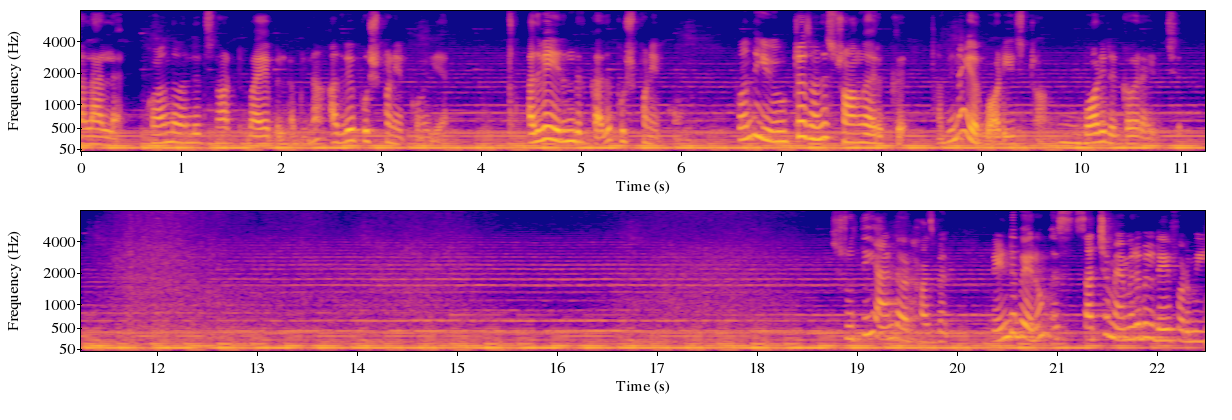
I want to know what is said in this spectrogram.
நல்லா இல்லை. குழந்தை வந்து இட்ஸ் நாட் வயபிள் அப்படின்னா அதுவே புஷ் பண்ணியிருக்கோம் இல்லையா? அதுவே இருந்திருக்காது புஷ் பண்ணியிருக்கோம் இப்போ வந்து யூட்ரஸ் வந்து ஸ்ட்ராங்காக இருக்குது அப்படின்னா your body strong body recover ஆயிடுச்சு. ஸ்ருதி அண்ட் அவர் ஹஸ்பண்ட் ரெண்டு பேரும் is such a memorable day for me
